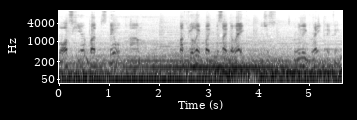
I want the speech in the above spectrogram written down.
lots here, but still, um, but you live by, beside the lake, really great, I think.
